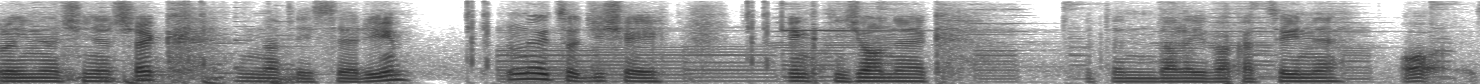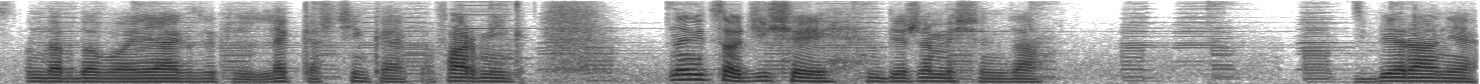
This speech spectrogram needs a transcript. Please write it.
Kolejny odcineczek na tej serii. No i co, dzisiaj piękny zionek, ten dalej wakacyjny. O, standardowo jak zwykle lekka ścinka jak na farming. No i co, dzisiaj bierzemy się za zbieranie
